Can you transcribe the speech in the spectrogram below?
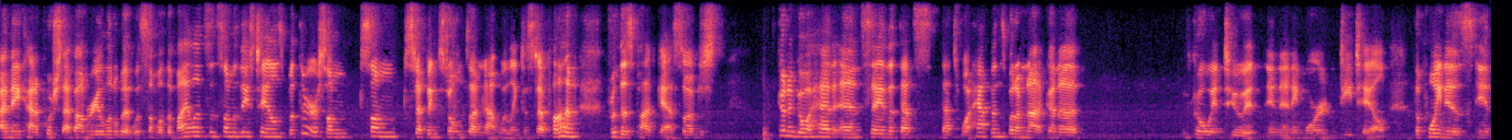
I may kind of push that boundary a little bit with some of the violence in some of these tales, but there are some some stepping stones I'm not willing to step on for this podcast. So I'm just gonna go ahead and say that that's that's what happens, but I'm not gonna go into it in any more detail. The point is, in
